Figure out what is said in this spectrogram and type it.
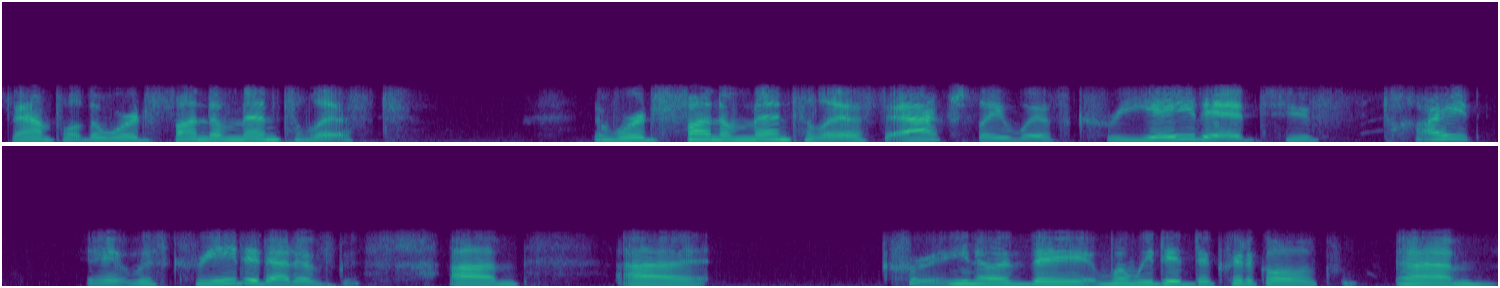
example the word fundamentalist. The word fundamentalist actually was created to fight. It was created out of, um, uh, you know, the when we did the critical um,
